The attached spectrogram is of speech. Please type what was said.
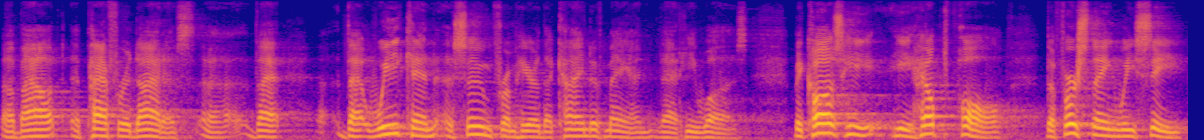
about Epaphroditus uh, that that we can assume from here the kind of man that he was. Because he, he helped Paul, the first thing we see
